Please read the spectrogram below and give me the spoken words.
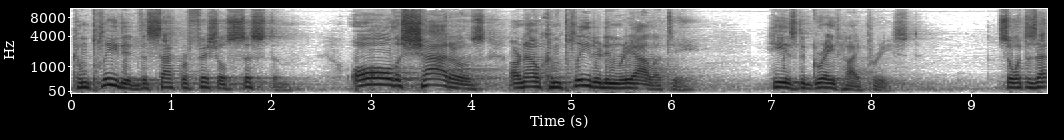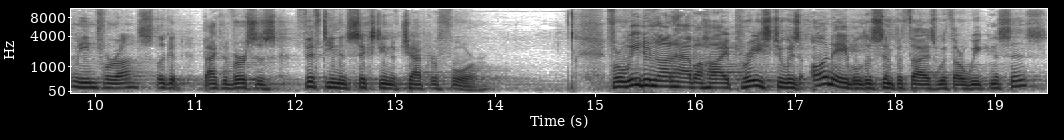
completed the sacrificial system. All the shadows are now completed in reality. He is the great high priest. So what does that mean for us? Look at back to verses 15 and 16 of chapter 4. For we do not have a high priest who is unable to sympathize with our weaknesses,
